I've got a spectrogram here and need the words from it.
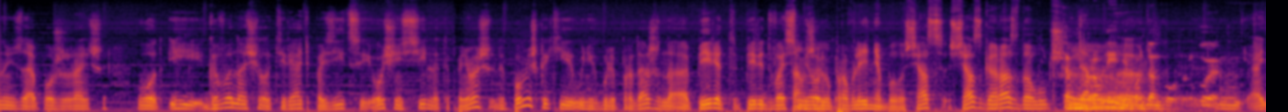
ну не знаю, позже, раньше. Вот, и ГВ начало терять позиции очень сильно. Ты понимаешь, ты помнишь, какие у них были продажи на, перед, перед восьмеркой? Там же управление было. Сейчас, сейчас гораздо лучше. Там управление, Богдан, было другое. А,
